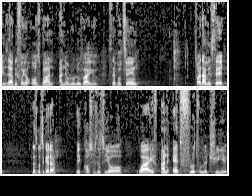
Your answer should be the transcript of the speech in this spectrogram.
Will be for your husband and will rule over you. 17. So Adam said, Let's go together. Because listen to your wife and ate fruit from the tree,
